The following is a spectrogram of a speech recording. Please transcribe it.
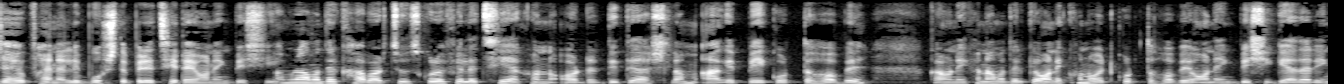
যাই হোক ফাইনালি বসতে পেরেছি, এটাই অনেক বেশি। আমরা আমাদের খাবার চুজ করে ফেলেছি, এখন অর্ডার দিতে আসলাম। আগে পে করতে হবে, কারণ এখানে আমাদেরকে অনেকক্ষণ ওয়েট করতে হবে, অনেক বেশি গ্যাদারিং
